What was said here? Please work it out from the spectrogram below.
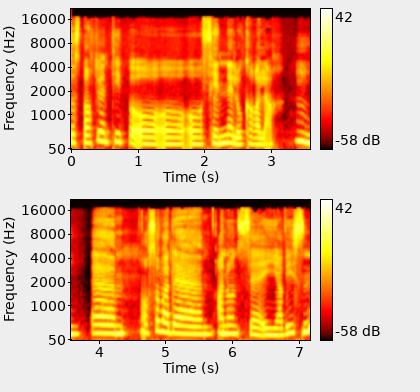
da sparte jo en tid på å, å, å finne lokaler. Eh, og så var det annonse i avisen.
